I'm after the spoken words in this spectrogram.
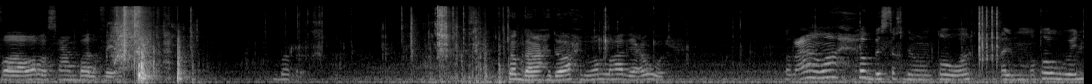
فوالله أسعار مبالغ فيها. برا. أتوقع واحد واحد والله هذا يعور طبعا أنا ما أحب أستخدم المطور المطول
